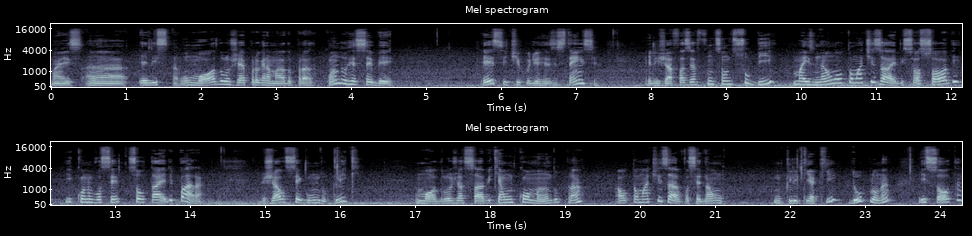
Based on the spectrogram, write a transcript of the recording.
mas uh, eles, o módulo já é programado para quando receber esse tipo de resistência, ele já faz a função de subir, mas não automatizar, ele só sobe e quando você soltar ele para. Já o segundo clique, o módulo já sabe que é um comando para automatizar. Você dá um, um clique aqui, duplo, né? E solta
